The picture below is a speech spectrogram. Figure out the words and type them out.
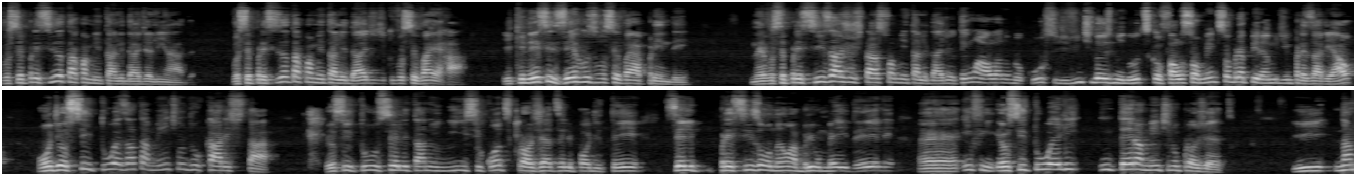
Você precisa estar com a mentalidade alinhada. Você precisa estar com a mentalidade de que você vai errar. E que nesses erros você vai aprender. Né? Você precisa ajustar a sua mentalidade. Eu tenho uma aula no meu curso de 22 minutos que eu falo somente sobre a pirâmide empresarial, onde eu situo exatamente onde o cara está. Eu situo se ele está no início, quantos projetos ele pode ter, se ele precisa ou não abrir o MEI dele. É, enfim, eu situo ele inteiramente no projeto. E na,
